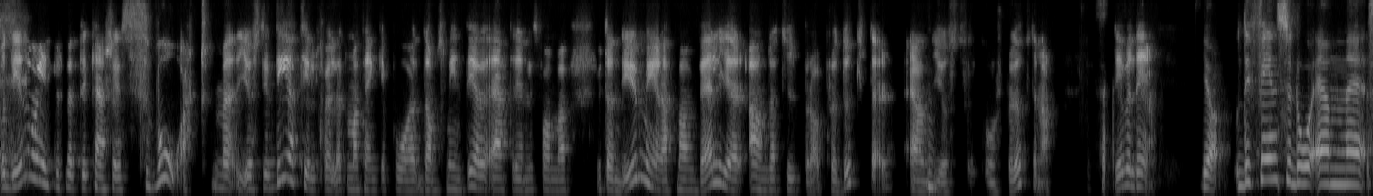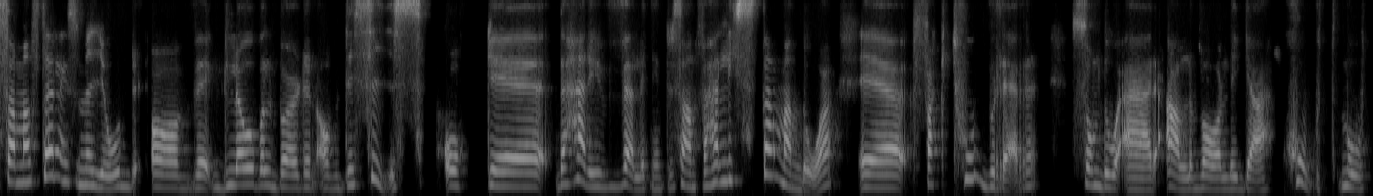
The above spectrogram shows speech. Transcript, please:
och det är nog inte för att det kanske är svårt men just i det tillfället man tänker på de som inte äter enligt form utan det är ju mer att man väljer andra typer av produkter än mm. just fullkornsprodukterna. Exakt. Det är väl det. Ja, och det finns ju då en eh, sammanställning som är gjord av eh, Global Burden of Disease. Och eh, det här är ju väldigt intressant, för här listar man då eh, faktorer som då är allvarliga hot mot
